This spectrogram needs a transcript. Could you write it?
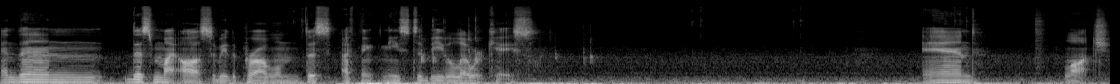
And then this might also be the problem. This, I think, needs to be lowercase. And launch.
